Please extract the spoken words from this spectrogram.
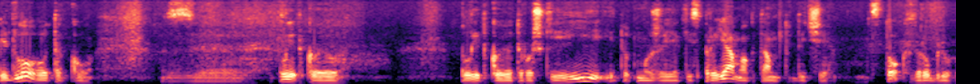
підлогу таку з плиткою плиткою трошки її, і тут може якийсь приямок, там туди чи сток зроблю.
